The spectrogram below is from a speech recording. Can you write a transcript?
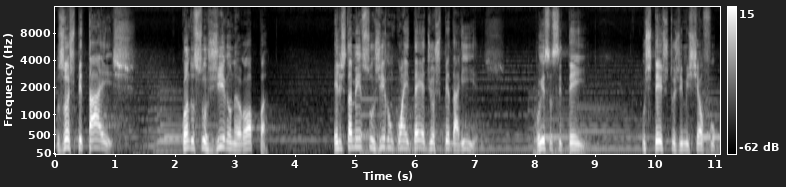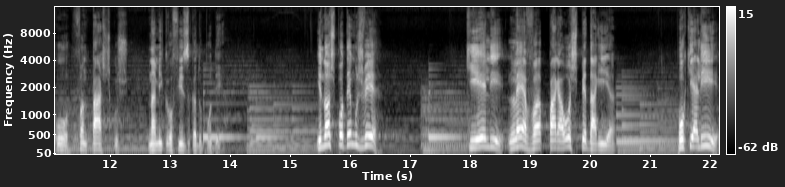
Os hospitais, quando surgiram na Europa, eles também surgiram com a ideia de hospedarias. Por isso citei os textos de Michel Foucault, fantásticos na microfísica do poder. E nós podemos ver que ele leva para a hospedaria, porque ali,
